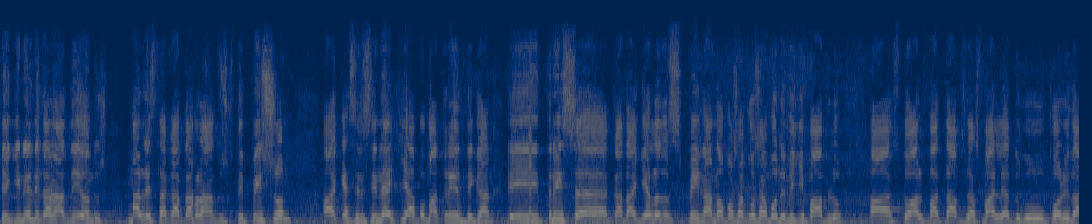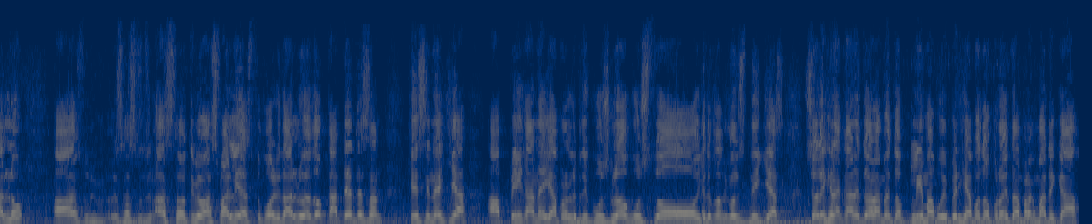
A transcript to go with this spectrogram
και κινήθηκαν αντίον τους. Μάλιστα κατάφεραν να τους χτυπήσουν και στη συνέχεια απομακρύνθηκαν. Οι τρεις ε, καταγγέλλοντες πήγαν, όπως ακούσαμε από τη Βίκη Παύλου, στο ΑΤΑΠ, στην ασφάλεια του Κορυδαλού στο, στο τμήμα ασφαλείας του Κορυδαλού εδώ κατέθεσαν και συνέχεια πήγανε για προληπτικούς λόγους στο Γενικό Κρατικό της Νίκαιας. Σε ό,τι έχει να κάνει τώρα με το κλίμα που υπήρχε από το πρωί, ήταν πραγματικά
